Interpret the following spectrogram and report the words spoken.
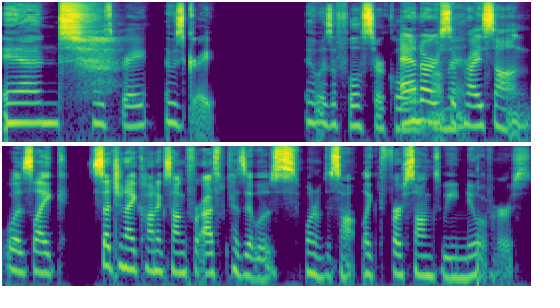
And it was great. it was great. It was a full circle. and our moment. surprise song was like such an iconic song for us because it was one of the song like the first songs we knew of hers.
